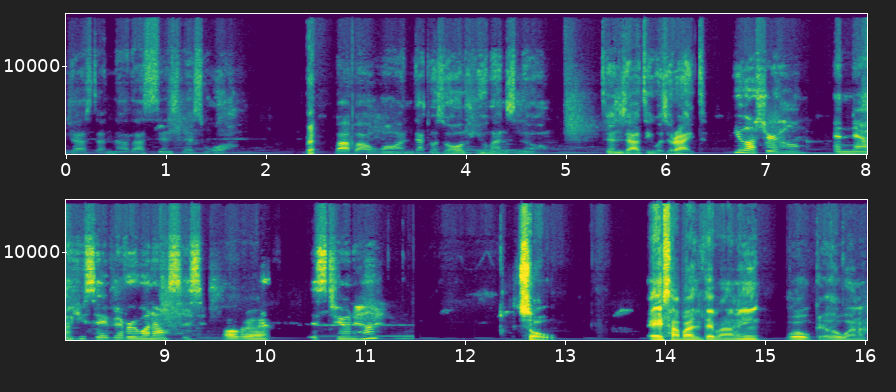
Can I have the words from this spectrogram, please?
Just another senseless war. Baba won, that was all humans know. Turns out he was right. You lost your home. And now you save everyone else's. Okay. This tune, huh? So, esa parte para mí, wow, quedó buena.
